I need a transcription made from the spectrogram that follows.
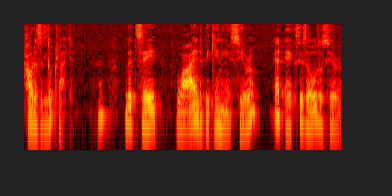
How does it look like? Let's say y in the beginning is 0 and x is also 0.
